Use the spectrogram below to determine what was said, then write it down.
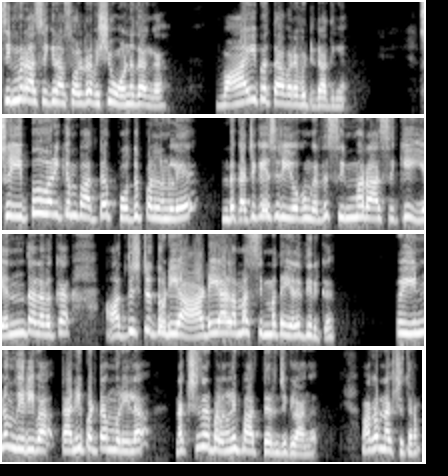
சிம்ம ராசிக்கு நான் சொல்ற விஷயம் ஒண்ணுதாங்க. வாய்ப்பை தவற விட்டுடாதீங்க. சோ இப்போ வரைக்கும் பார்த்த பொது பலன்களே இந்த கஜகேசரி யோகம்ங்கிறது சிம்ம ராசிக்கு எந்த அளவுக்கு அதிர்ஷ்டத்துடைய அடையாளமா சிம்மத்தை எழுதியிருக்கு. இப்போ இன்னும் விரிவா தனிப்பட்ட முறையில நட்சத்திர பலன்களையும் பார்த்து தெரிஞ்சுக்கலாங்க. மகம் நட்சத்திரம்.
